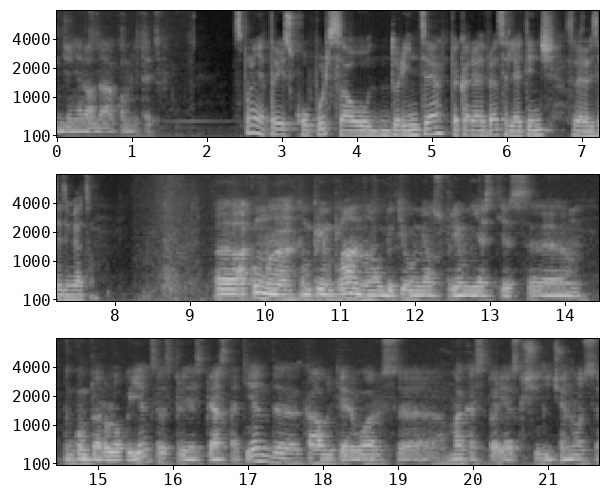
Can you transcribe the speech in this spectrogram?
în general, da, a comunității. Spune-ne trei scopuri sau dorințe pe care ai vrea să le atingi, să le realizezi în viață. Uh, acum, uh, în prim plan, obiectivul meu suprem este să îmi cumpăr o locuință, spre, spre asta tind, ca ulterior să mă căsătoresc și de ce nu să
